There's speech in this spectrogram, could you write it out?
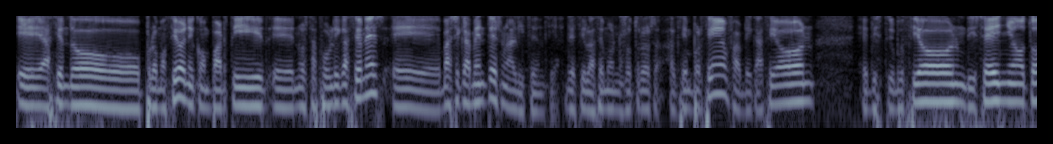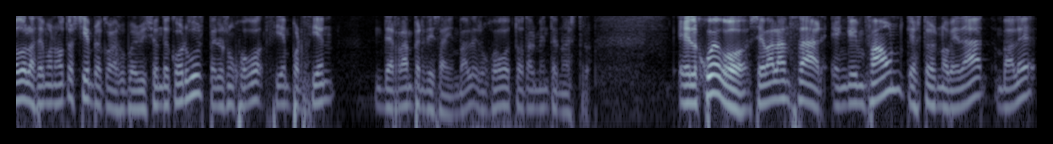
eh, haciendo promoción y compartir eh, nuestras publicaciones, eh, básicamente es una licencia. Es decir, lo hacemos nosotros al 100%, fabricación, distribución, diseño, todo lo hacemos nosotros siempre con la supervisión de Corbus, pero es un juego 100% de Ramper Design, ¿vale? Es un juego totalmente nuestro. El juego se va a lanzar en GameFound, que esto es novedad, ¿vale?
